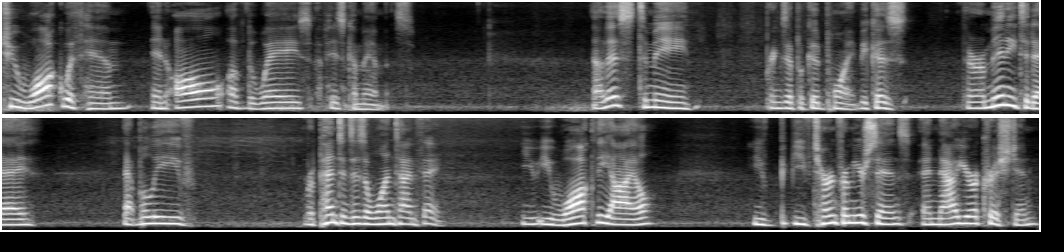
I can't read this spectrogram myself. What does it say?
to walk with him in all of the ways of his commandments. Now, this to me brings up a good point because there are many today that believe repentance is a one time thing. You, you walk the aisle, you've, you've turned from your sins, and now you're a Christian.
